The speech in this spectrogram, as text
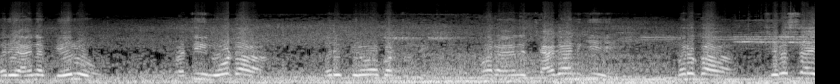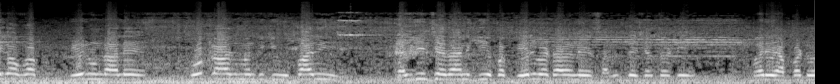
మరి ఆయన పేరు ప్రతి నోట మరి పిలువబడుతుంది. మరి ఆయన త్యాగానికి మరొక చిరస్థాయిగా ఒక పేరు ఉండాలి. కోట్లాది మందికి ఉపాధి కలిగించేదానికి ఒక పేరు పెట్టాలనే సదుద్దేశంతో మరి అప్పటి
